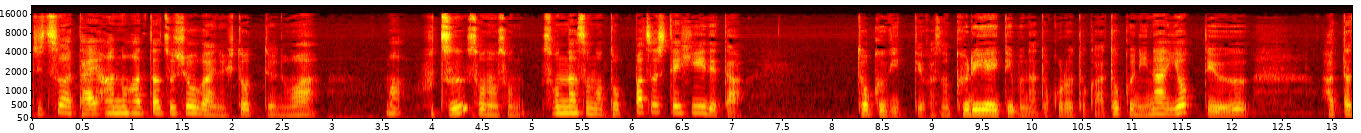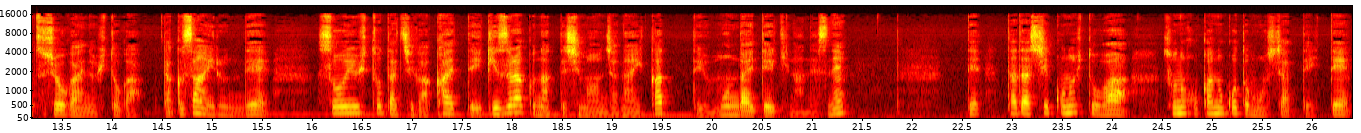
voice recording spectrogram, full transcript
実は大半の発達障害の人っていうのはまあ普通そのそのそんなその突発して秀でた特技っていうかそのクリエイティブなところとか特にないよっていう発達障害の人がたくさんいるんでそういう人たちがかえって生きづらくなってしまうんじゃないかっていう問題提起なんですね。でただしこの人はその他のこともおっしゃっていて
